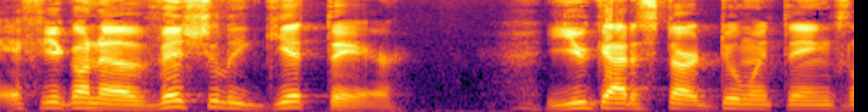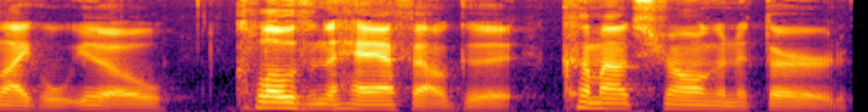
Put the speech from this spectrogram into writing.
if you're gonna eventually get there, you got to start doing things like you know closing the half out good, come out strong in the third,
